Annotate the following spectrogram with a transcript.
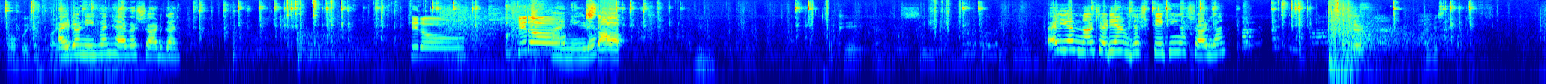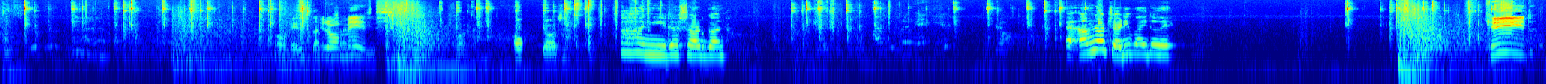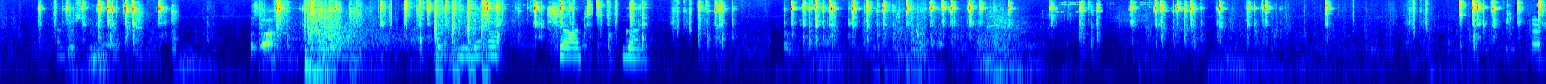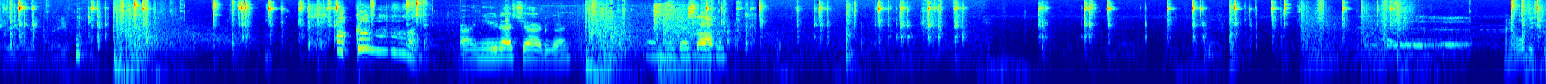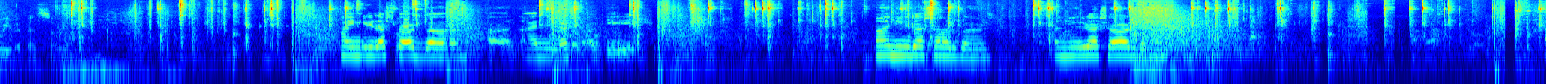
Oh, we can fight. I don't even have a shotgun. Kiddo! Kiddo! I need it. Stop! Okay, let's see what. I am not ready. I'm just taking a shotgun. Okay. I missed. Oh, heavy snipers. You don't miss. Fuck. Oh god. Ah, I need a shotgun. I- I'm not ready, by the way. Kid! I'm just doing Need a shotgun. surgery on a grave. Oh, come on! I need a shotgun. I need a Stop. shotgun. I have only three weapons, so yeah. I need a shotgun. Uh, I need a shotgun. Oh, I need a shotgun. I need a shotgun.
